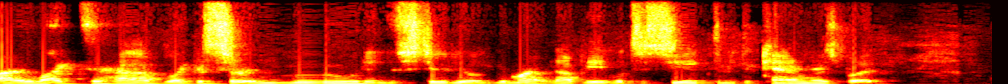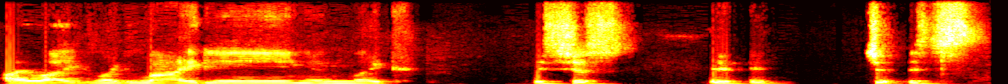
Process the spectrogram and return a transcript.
I like to have like a certain mood in the studio. You might not be able to see it through the cameras, but I like like lighting and like it's just it, it it's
